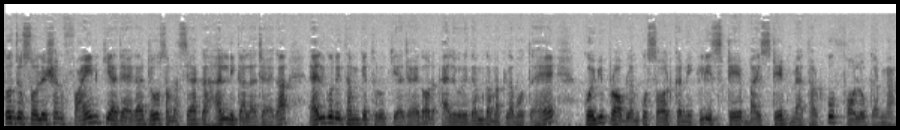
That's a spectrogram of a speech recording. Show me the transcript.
तो जो सोल्यूशन फाइंड किया जाएगा, जो समस्या का हल निकाला जाएगा एल्गोरिथम के थ्रू किया जाएगा और एल्गोरिथम का मतलब होता है कोई भी प्रॉब्लम को सॉल्व करने के लिए स्टेप बाय स्टेप मेथड को फॉलो करना।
